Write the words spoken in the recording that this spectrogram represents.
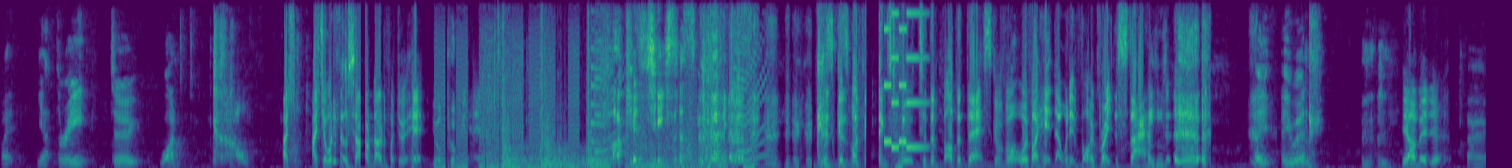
Wait. Yeah. Three, two, one. Ow. Actually, actually, what if it would sound loud if I do it here? Your poopy head. Fucking Jesus Christ. Because because my thing's hooked to the other desk. I thought, or if I hit that, would it vibrate the stand? Are, you- are you in? yeah, I'm in, yeah. Alright.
